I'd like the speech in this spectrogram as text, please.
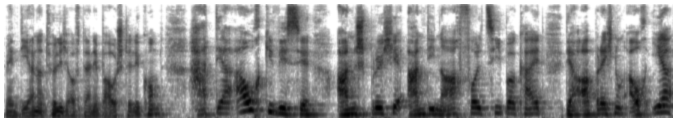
Wenn der natürlich auf deine Baustelle kommt, hat der auch gewisse Ansprüche an die Nachvollziehbarkeit der Abrechnung. Auch er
